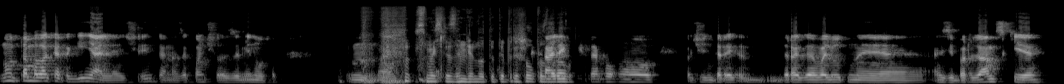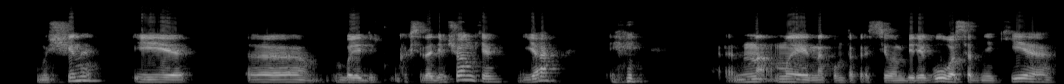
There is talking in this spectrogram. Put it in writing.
ну, там была какая-то гениальная вечеринка, она закончилась за минуту. В смысле за минуту? Ты пришел поздороваться? очень дороговалютные азербайджанские мужчины. И э, были, как всегда, девчонки, я. И на, мы на каком-то красивом берегу, в особняке,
